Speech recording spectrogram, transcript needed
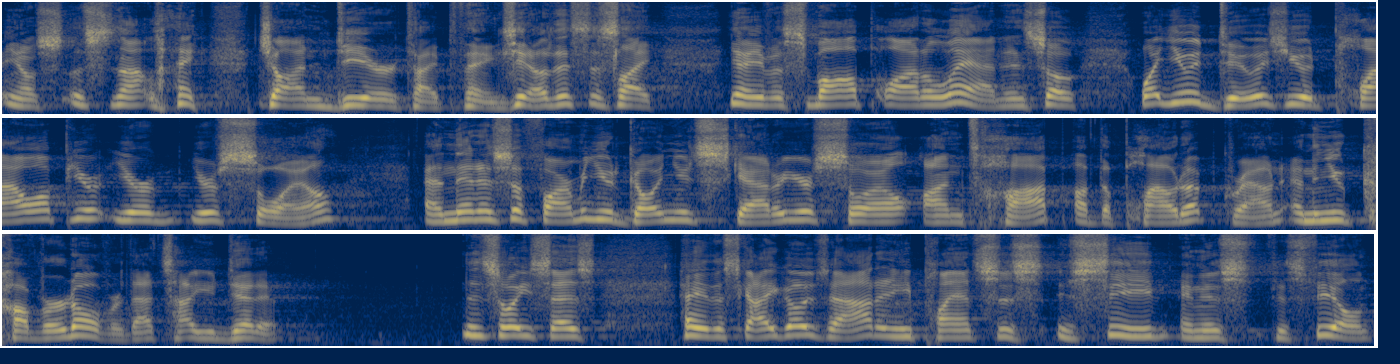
you know, this is not like John Deere type things. You know, this is like, you know, you have a small plot of land. And so what you would do is you would plow up your, your, your soil. And then as a farmer, you'd go and you'd scatter your soil on top of the plowed up ground and then you'd cover it over. That's how you did it. And so he says, hey, this guy goes out and he plants his, his seed in his, his field.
